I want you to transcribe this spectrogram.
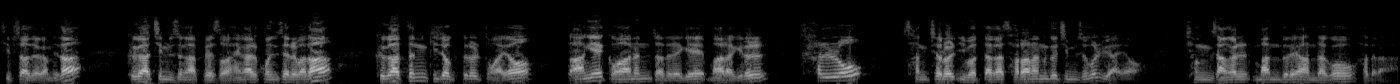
14절 갑니다. 그가 짐승 앞에서 행할 권세를 받아 그 같은 기적들을 통하여 땅에 거하는 자들에게 말하기를 칼로 상처를 입었다가 살아난 그 짐승을 위하여 형상을 만들어야 한다고 하더라.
